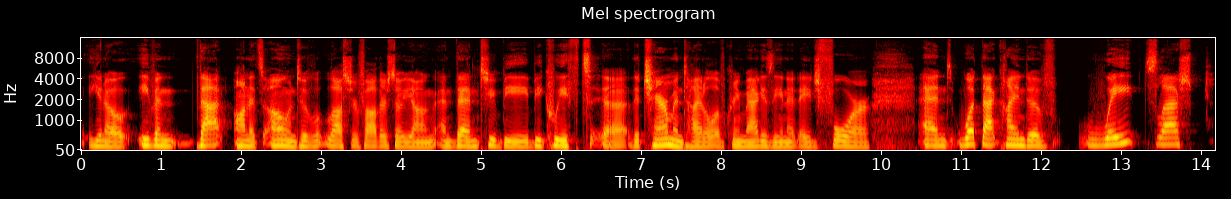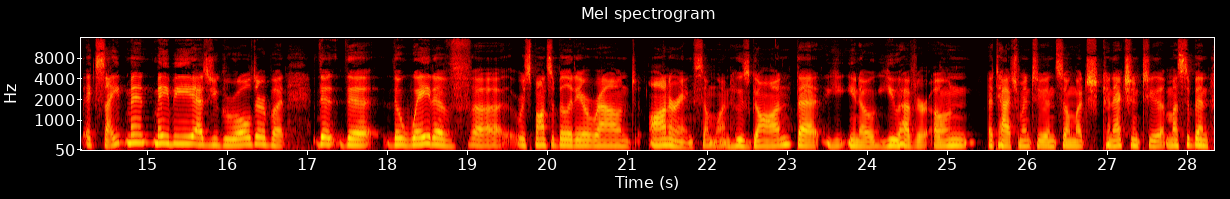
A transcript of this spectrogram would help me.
you know, even that on its own to lost your father so young and then to be bequeathed uh, the chairman title of Creem magazine at age four and what that kind of weight slash excitement maybe as you grew older but the the the weight of uh, responsibility around honoring someone who's gone that y- you know you have your own attachment to and so much connection to it must have been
